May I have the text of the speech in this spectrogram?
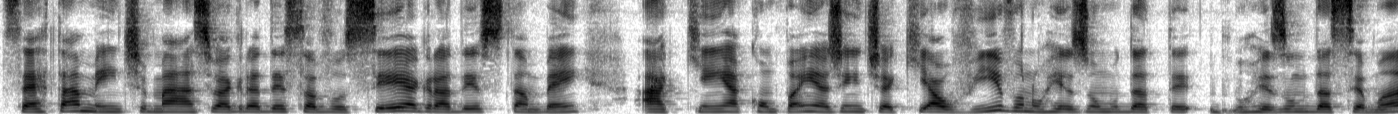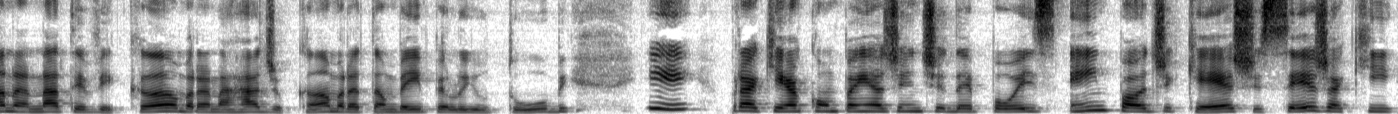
Certamente, Márcio. Agradeço a você, agradeço também a quem acompanha a gente aqui ao vivo no resumo da, te... no resumo da semana, na TV Câmara, na Rádio Câmara, também pelo YouTube. E para quem acompanha a gente depois em podcast, seja aqui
